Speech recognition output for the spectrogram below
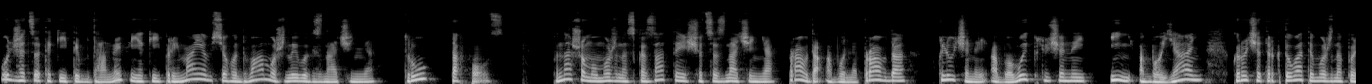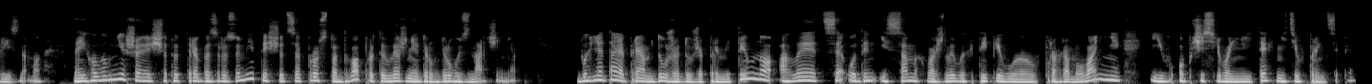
Отже, це такий тип даних, який приймає всього два можливих значення true та false. По-нашому можна сказати, що це значення правда або неправда, включений або виключений, інь або янь. Коротше, трактувати можна по-різному. Найголовніше, що тут треба зрозуміти, що це просто два протилежні друг другу значення. Виглядає прям дуже-дуже примітивно, але це один із самих важливих типів в програмуванні і в обчислювальній техніці, в принципі.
